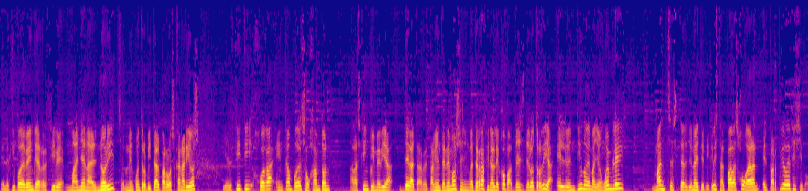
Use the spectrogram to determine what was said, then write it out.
El equipo de Wenger recibe mañana el Norwich en un encuentro vital para los canarios. Y el City juega en campo del Southampton a las 5 y media de la tarde. También tenemos en Inglaterra final de Copa desde el otro día, el 21 de mayo en Wembley. Manchester United y Crystal Palace jugarán el partido decisivo.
